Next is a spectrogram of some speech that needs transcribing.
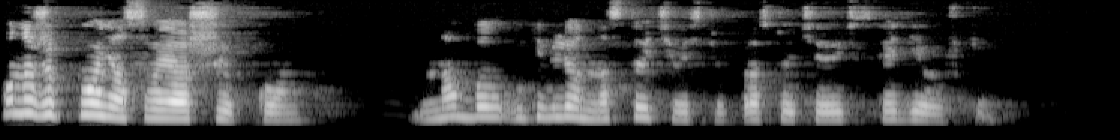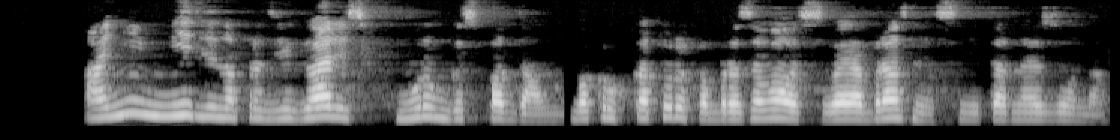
Он уже понял свою ошибку, но был удивлен настойчивостью простой человеческой девушки. Они медленно продвигались к хмурым господам, вокруг которых образовалась своеобразная санитарная зона.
